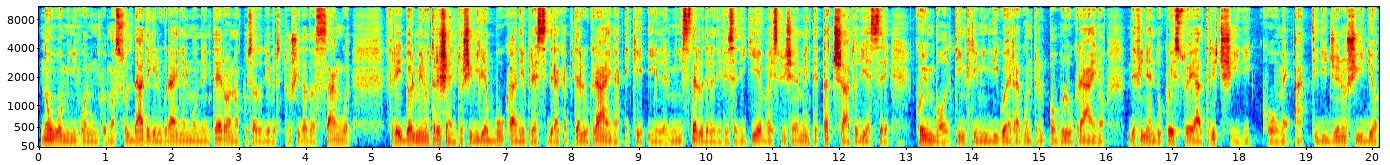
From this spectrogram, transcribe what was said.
non uomini qualunque, ma soldati che l'Ucraina e il mondo intero hanno accusato di aver trucidato a sangue freddo almeno 300 civili a Buca nei pressi della capitale ucraina e che il Ministero della Difesa di Kiev ha esplicitamente tacciato di essere coinvolti in crimini di guerra contro il popolo ucraino, definendo questo e altri eccidi come atti di genocidio,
